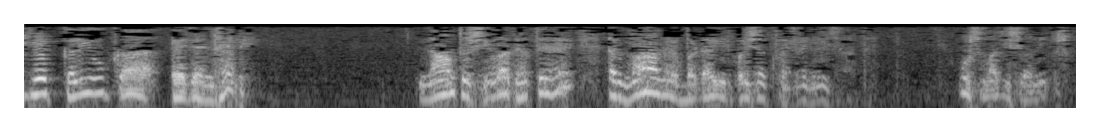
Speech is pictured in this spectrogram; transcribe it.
ये कलयुग का एजेंट है भी नाम तो सेवा देते हैं और मान और बढ़ाई पैसा खर्चने के लिए चाहते हैं वो समाज की सेवा नहीं कर सकता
